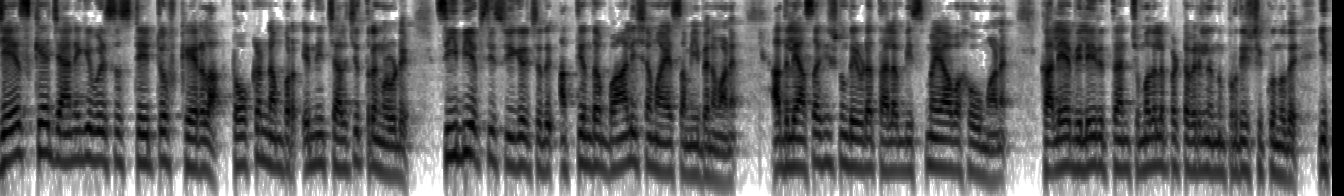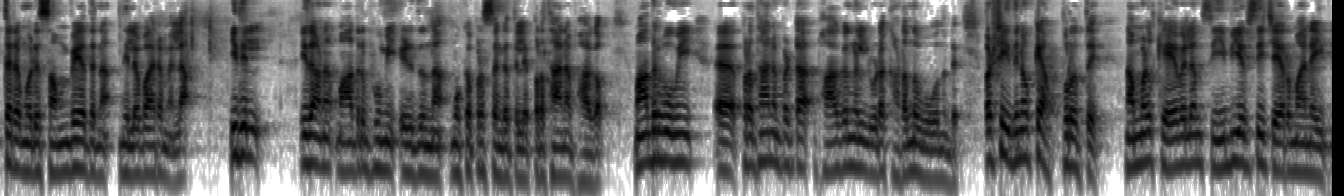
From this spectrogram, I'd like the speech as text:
J S K Janaki versus state of Kerala token number എന്നീ ചലച്ചിത്രങ്ങളോട് സി ബി എഫ് സി സ്വീകരിച്ചത് അത്യന്തം ബാലിശമായ സമീപനമാണ്. അതിലെ അസഹിഷ്ണുതയുടെ തലം വിസ്മയാവഹവുമാണ്. കലയെ വിലയിരുത്താൻ ചുമതലപ്പെട്ടവരിൽ നിന്നും പ്രതീക്ഷിക്കുന്നത് ഇത്തരമൊരു സംവേദന നിലവാരമല്ല. ഇതിൽ ഇതാണ് മാതൃഭൂമി എഴുതുന്ന മുഖപ്രസംഗത്തിലെ പ്രധാന ഭാഗം. മാതൃഭൂമി പ്രധാനപ്പെട്ട ഭാഗങ്ങളിലൂടെ കടന്നു പോകുന്നുണ്ട് പക്ഷേ ഇതിനൊക്കെ അപ്പുറത്ത് നമ്മൾ കേവലം സി ബി എഫ് സി ചെയർമാനെയും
